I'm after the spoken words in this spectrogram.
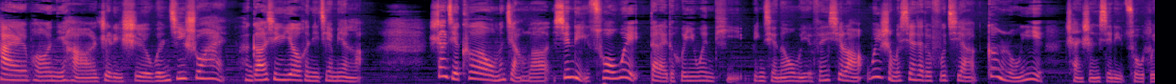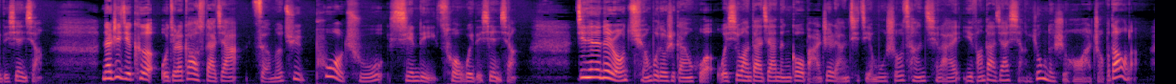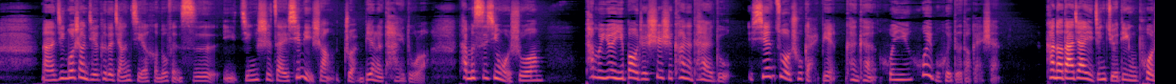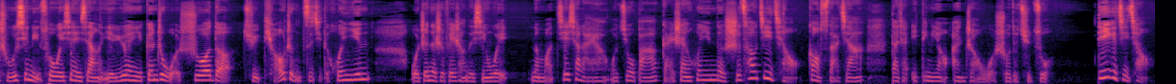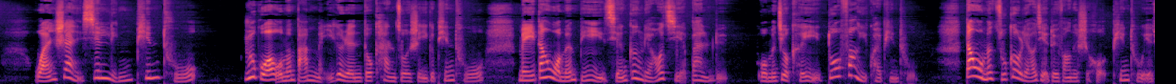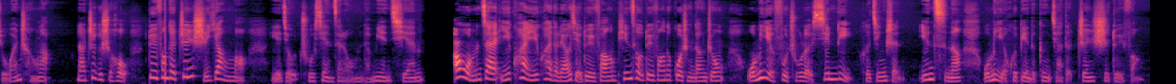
嗨，朋友你好，这里是文姬说爱，很高兴又和你见面了。上节课我们讲了心理错位带来的婚姻问题，并且呢，我们也分析了为什么现在的夫妻啊更容易产生心理错位的现象。那这节课我就来告诉大家怎么去破除心理错位的现象。今天的内容全部都是干货，我希望大家能够把这两期节目收藏起来，以防大家想用的时候啊找不到了。那经过上节课的讲解，很多粉丝已经是在心理上转变了态度了。他们私信我说，他们愿意抱着试试看的态度，先做出改变，看看婚姻会不会得到改善。看到大家已经决定破除心理错位现象，也愿意跟着我说的去调整自己的婚姻，我真的是非常的欣慰。那么接下来啊，我就把改善婚姻的实操技巧告诉大家，大家一定要按照我说的去做。第一个技巧。完善心灵拼图。如果我们把每一个人都看作是一个拼图，每当我们比以前更了解伴侣，我们就可以多放一块拼图。当我们足够了解对方的时候，拼图也就完成了。那这个时候，对方的真实样貌也就出现在了我们的面前。而我们在一块一块的了解对方、拼凑对方的过程当中，我们也付出了心力和精神，因此呢，我们也会变得更加的珍视对方。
